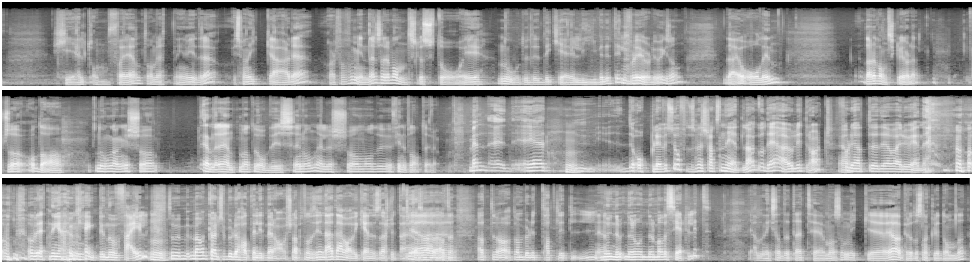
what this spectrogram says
helt omforent om retningen videre. Hvis man ikke er det, i hvert fall for min del, så er det vanskelig å stå i noe du dedikerer livet ditt til. For det gjør du jo. ikke sant? Det er jo all in. Da er det vanskelig å gjøre det. Så, og da, noen ganger så ender det enten med at du overbeviser noen, eller så må du finne på noe annet å gjøre. Men eh, jeg, det oppleves jo ofte som et slags nederlag, og det er jo litt rart. Ja. fordi at det å være uenig om retning er jo ikke egentlig noe feil. Mm. Så man kanskje burde hatt en litt mer avslappet noen Nei, der var vi ikke enige, så da slutta jeg. Altså, at, at, at, man burde tatt litt, normalisert det litt. Ja, men ikke sant, Dette er et tema som ikke Jeg har prøvd å snakke litt om det.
